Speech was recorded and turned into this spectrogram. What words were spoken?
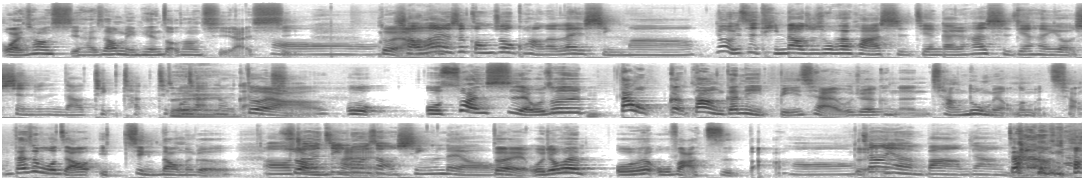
晚上洗，还是要明天早上起来洗？哦，对啊小川也是工作狂的类型吗？因为我一直听到就是会花时间，感觉他的时间很有限，就是你知道 TikTok 对 TikTok 那种感觉。对啊，我我算是、欸，我就是，但我跟当然跟你比起来，我觉得可能强度没有那么强，但是我只要一进到那个哦，就状态，会进入一种心流。，对我就会我会无法自拔。哦，对这样也很棒，这样这样很棒，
